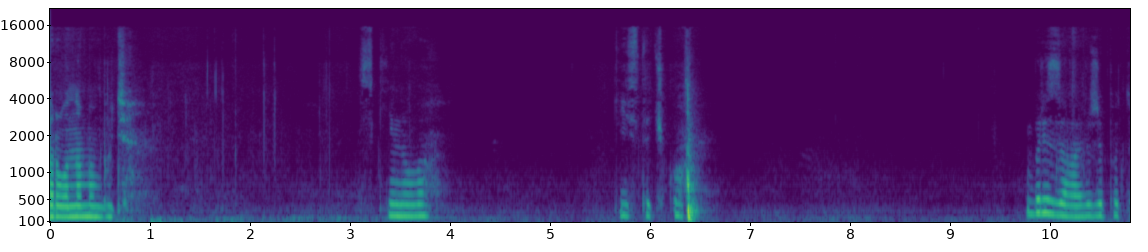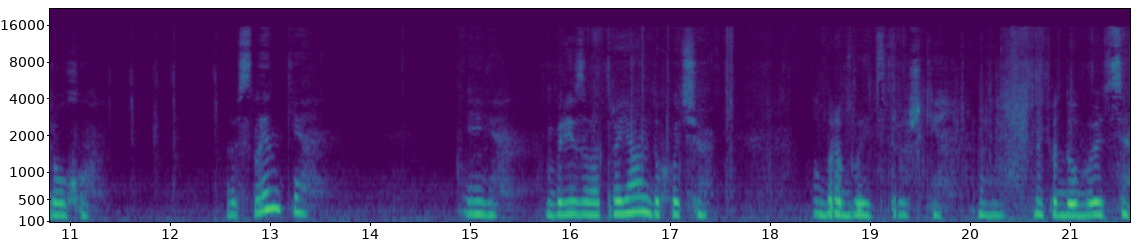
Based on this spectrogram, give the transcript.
Ворона, мабуть, скинула кісточку. Обрізаю вже потроху рослинки і обрізала троянду, хочу обробити трошки. Мені не подобається.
